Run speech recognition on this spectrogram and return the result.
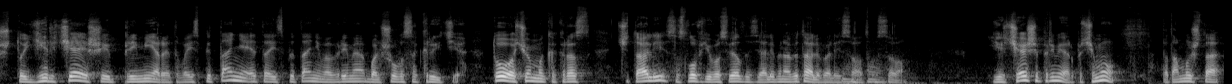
что ярчайший пример этого испытания – это испытание во время большого сокрытия. То, о чем мы как раз читали со слов его святости Али ибн Аби Талиба, алейхиссалату вассалам. Ярчайший пример. Почему? Потому что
